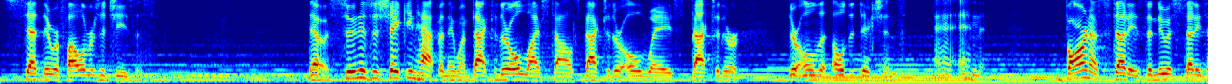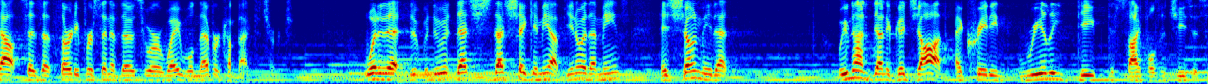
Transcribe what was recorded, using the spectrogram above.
said they were followers of Jesus now, as soon as the shaking happened, they went back to their old lifestyles, back to their old ways, back to their, their old, old addictions. And, and Barna studies, the newest studies out, says that 30% of those who are away will never come back to church. What did that? That's, that's shaking me up. You know what that means? It's shown me that we've not done a good job at creating really deep disciples of Jesus.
